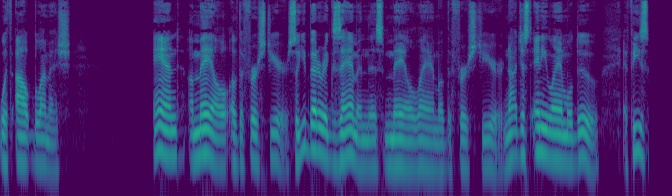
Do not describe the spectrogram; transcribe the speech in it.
without blemish and a male of the first year. So you better examine this male lamb of the first year. Not just any lamb will do. If he's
